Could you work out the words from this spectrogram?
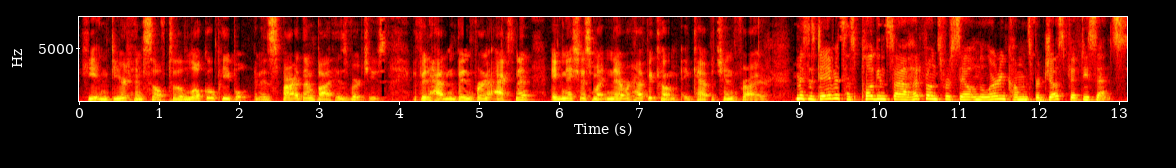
He endeared himself to the local people and inspired them by his virtues. If it hadn't been for an accident, Ignatius might never have become a Capuchin friar. Mrs. Davis has plug-in style headphones for sale in the Learning Commons for just 50 cents.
